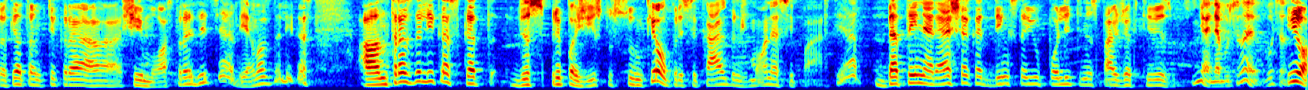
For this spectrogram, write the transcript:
tokia tam tikra šeimos tradicija, vienas dalykas. Antras dalykas, kad vis pripažįstu sunkiau prisikalbinti žmonės į partiją, bet tai nereiškia, kad dinksta jų politinis, pavyzdžiui, aktyvizmas. Ne, nebūtinai, būtent. Jo,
